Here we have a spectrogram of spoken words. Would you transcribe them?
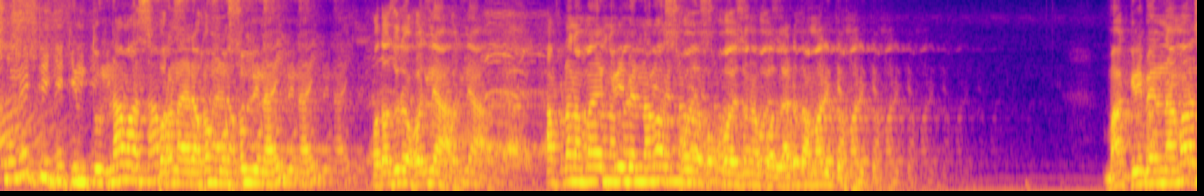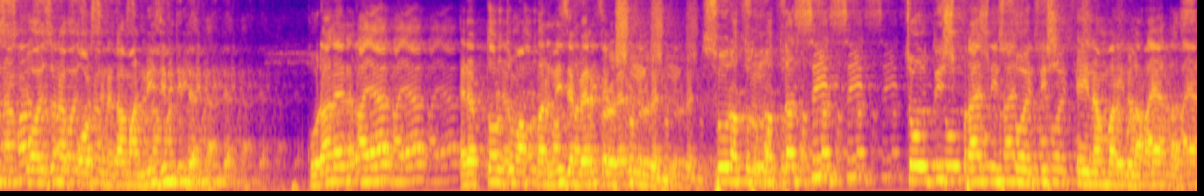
শুনে ঠিকই কিন্তু নামাজ পড়ে না এরকম মুসল্লি নাই। কথা জুড়ে হল না। আপনারা মায়ের গ্রিবের নামাজ কয়জনে পড়লে? এটা তো আমারই মাগরিবের নামাজ কয়জনে পড়ছেন এটা আমার নিজেরই দেখা। কোরআনের আয়াত এটা তরজমা আপনারা নিজে বের করে শুনবেন। সূরাতুল মুদাসসির 34 প্রায় 36 এই নাম্বারগুলো আয়াত আছে।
